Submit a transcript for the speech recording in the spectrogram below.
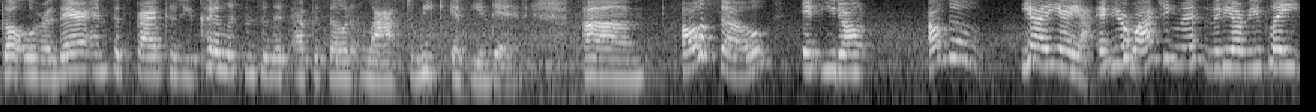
Go over there and subscribe because you could have listened to this episode last week if you did. Um, also, if you don't, also, yeah, yeah, yeah. If you're watching this video replay,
